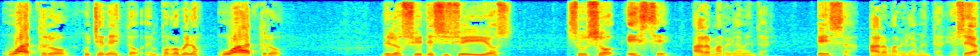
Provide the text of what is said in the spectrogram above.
cuatro, escuchen esto, en por lo menos cuatro de los siete suicidios se usó ese arma reglamentaria esa arma reglamentaria. O sea,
